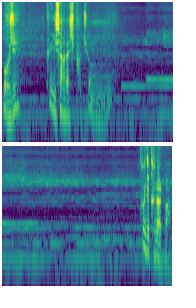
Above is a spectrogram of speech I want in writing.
뭐지? 그 이상하다 싶었죠. 음. 그리고 이제 그날 밤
